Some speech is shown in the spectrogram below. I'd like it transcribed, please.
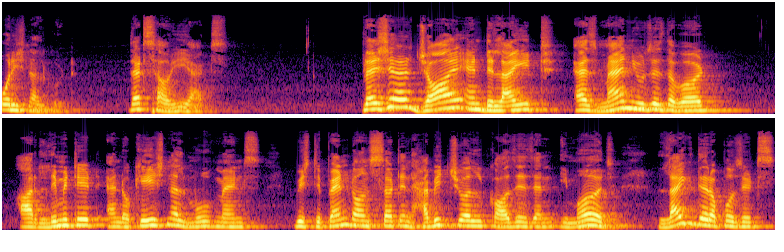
original good. That's how he acts. Pleasure, joy, and delight, as man uses the word, are limited and occasional movements which depend on certain habitual causes and emerge like their opposites,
